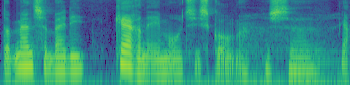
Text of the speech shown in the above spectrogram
dat mensen bij die kernemoties komen. Dus uh, ja.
